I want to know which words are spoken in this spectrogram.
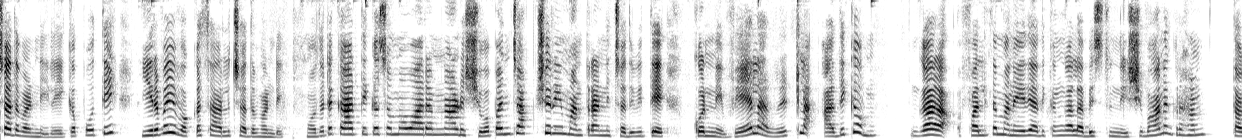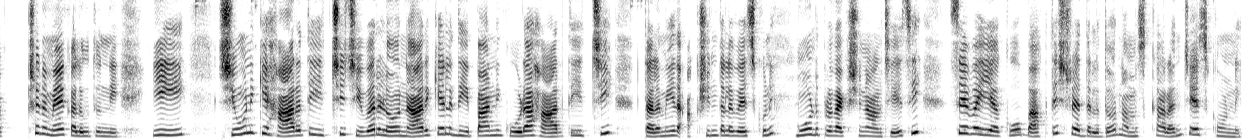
చదవండి. లేకపోతే ఇరవై ఒక్కసార్లు చదవండి. మొదట కార్తీక సోమవారం నాడు శివ పంచాక్షరి మంత్రాన్ని చదివితే కొన్ని వేల రెట్ల అధికంగా ఫలితం అనేది అధికంగా లభిస్తుంది. శివానుగ్రహం తక్షణమే కలుగుతుంది. ఈ శివునికి హారతి ఇచ్చి చివరిలో నారికేల దీపాన్ని కూడా హారతి ఇచ్చి తల మీద అక్షింతలు వేసుకుని మూడు ప్రదక్షిణాలు చేసి శివయ్యకు భక్తి శ్రద్ధలతో నమస్కారం చేసుకోండి.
